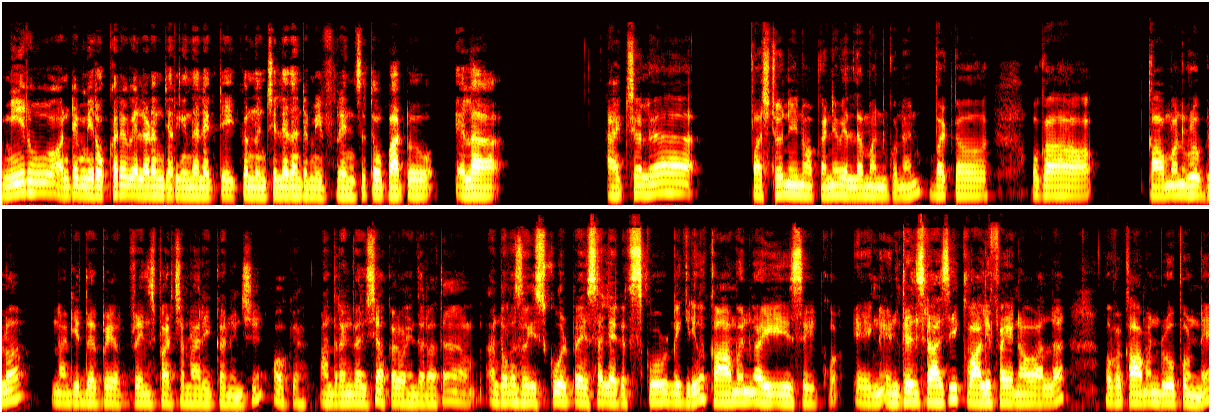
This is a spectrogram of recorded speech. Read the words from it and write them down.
మీరు అంటే మీరు ఒక్కరే వెళ్ళడం జరిగిందా? లేకపోతే ఇక్కడ నుంచి లేదంటే మీ ఫ్రెండ్స్తో పాటు ఎలా? యాక్చువల్గా ఫస్ట్ నేను ఒక్కనే వెళ్దాం అనుకున్నాను. బట్ ఒక కామన్ గ్రూప్లో నాకు ఇద్దరు ఫ్రెండ్స్ పరిచయం అయ్యారు ఇక్కడ నుంచి. ఓకే. అందరం కలిసి అక్కడ పోయిన తర్వాత అంటే ఈ స్కూల్ ప్లేస్ లేకపోతే స్కూల్ డిగ్రీ కామన్గా ఎంట్రన్స్ రాసి క్వాలిఫై అయిన వాళ్ళ ఒక కామన్ గ్రూప్ ఉండే.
